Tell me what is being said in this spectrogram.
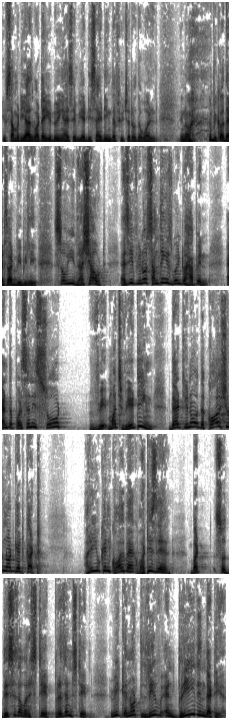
if somebody asks, What are you doing? I say, We are deciding the future of the world. You know, because that's what we believe. So we rush out as if, you know, something is going to happen. And the person is so much waiting that, you know, the call should not get cut. Are you can call back. What is there? But so this is our state, present state. We cannot live and breathe in that air.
